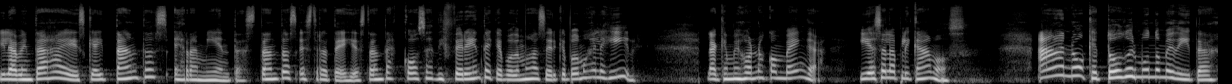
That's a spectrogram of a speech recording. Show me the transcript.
Y la ventaja es que hay tantas herramientas, tantas estrategias, tantas cosas diferentes que podemos hacer que podemos elegir la que mejor nos convenga. Y esa la aplicamos. Ah, no, que todo el mundo medita.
